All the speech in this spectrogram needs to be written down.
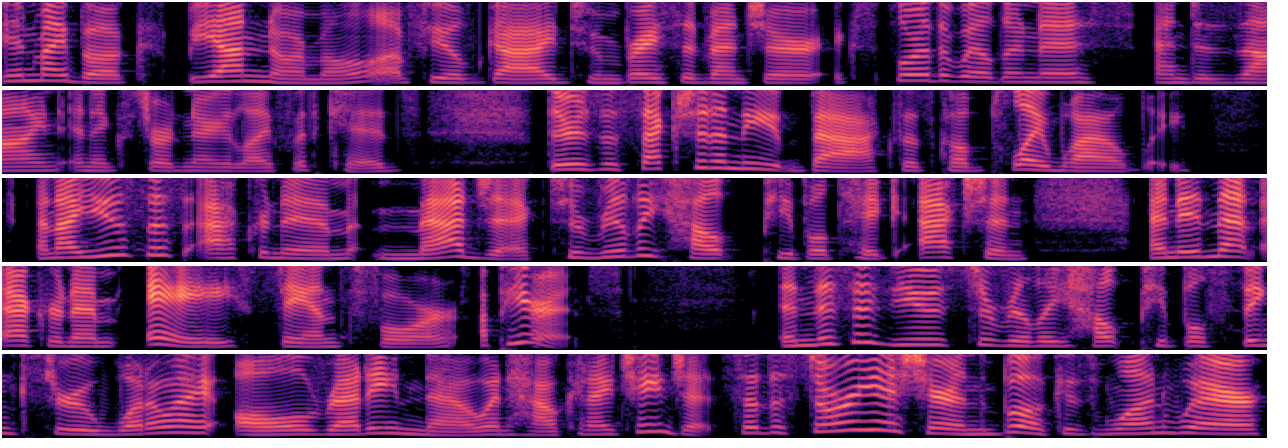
In my book, Beyond Normal, a field guide to embrace adventure, explore the wilderness, and design an extraordinary life with kids, there's a section in the back that's called Play Wildly. And I use this acronym MAGIC to really help people take action. And in that acronym, A stands for appearance. And this is used to really help people think through what do I already know and how can I change it. So the story I share in the book is one where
